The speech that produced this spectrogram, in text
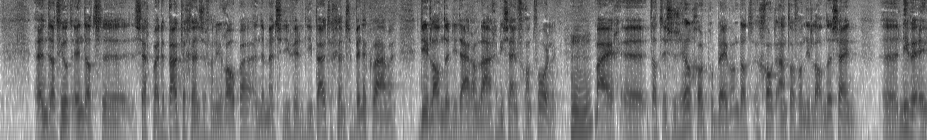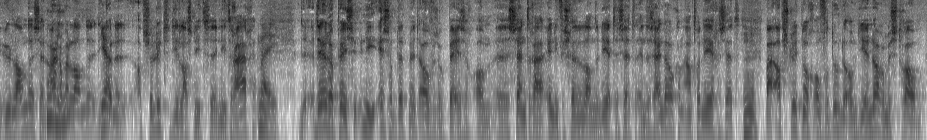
En dat hield in dat zeg maar de buitengrenzen van Europa... en de mensen die via die buitengrenzen binnenkwamen... die landen die daaraan lagen, die zijn verantwoordelijk. Mm -hmm. Maar dat is dus een heel groot probleem... omdat een groot aantal van die landen zijn uh, nieuwe EU-landen, zijn arme mm -hmm. landen. Die ja. kunnen absoluut die last niet, uh, niet dragen. Nee. De, de, Europese Unie is op dit moment overigens ook bezig om uh, centra in die verschillende landen neer te zetten. En er zijn er ook een aantal neergezet. Mm. Maar absoluut nog onvoldoende om die enorme stroom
